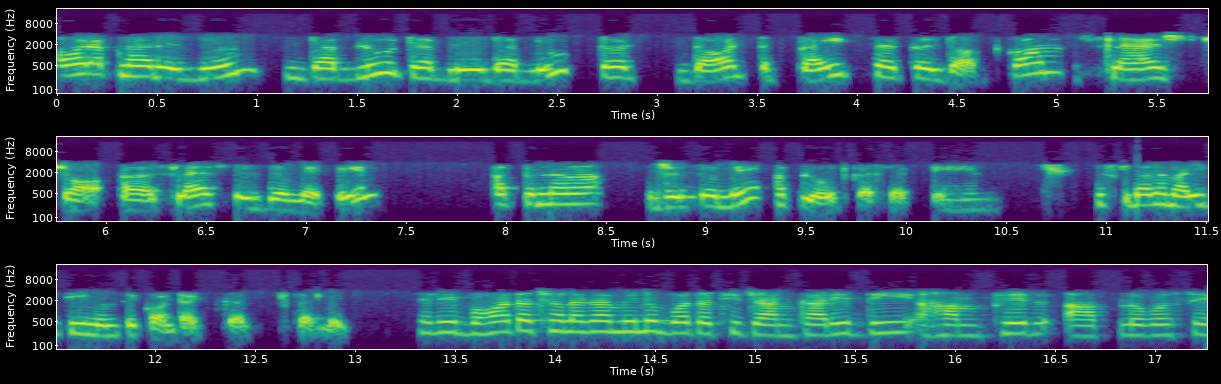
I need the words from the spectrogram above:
और अपना resume W W W dot the Bright Circle dot com slash slash resume पे अपना रिज्यूमे अपलोड कर सकते हैं। उसके बाद हमारी टीम उनसे कॉन्टेक्ट कर, कर लेगी चलिए, बहुत अच्छा लगा मीनू, बहुत अच्छी जानकारी दी। हम फिर आप लोगों से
